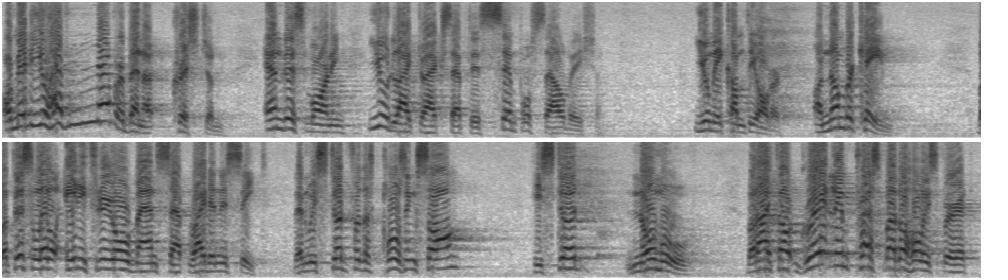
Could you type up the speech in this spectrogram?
Or maybe you have never been a Christian and this morning you'd like to accept His simple salvation. You may come to the altar a number came. But this little 83 year old man sat right in his seat. Then we stood for the closing song. He stood, no move. But I felt greatly impressed by the Holy Spirit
